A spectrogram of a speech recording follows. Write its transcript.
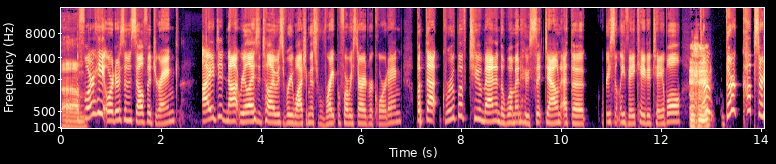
Um, Before he orders himself a drink, I did not realize until I was rewatching this right before we started recording, but that group of two men and the woman who sit down at the recently vacated table, Mhm. their their cups are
